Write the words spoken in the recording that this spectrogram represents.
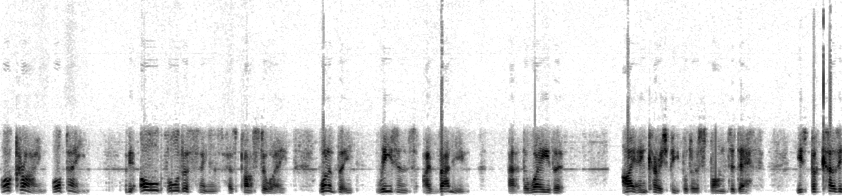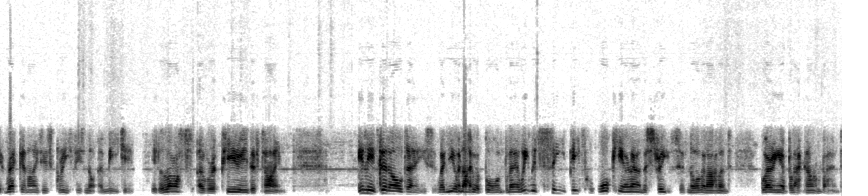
or crying, or pain. The old order of things has passed away. One of the reasons I value uh, the way that I encourage people to respond to death is because it recognizes grief is not immediate. It lasts over a period of time. In the good old days, when you and I were born, Blair, we would see people walking around the streets of Northern Ireland wearing a black armband,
